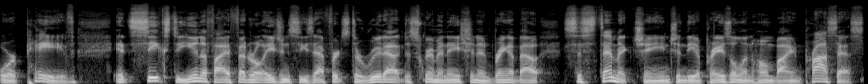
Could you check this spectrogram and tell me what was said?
or PAVE. It seeks to unify federal agencies' efforts to root out discrimination and bring about systemic change in the appraisal and home buying process.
